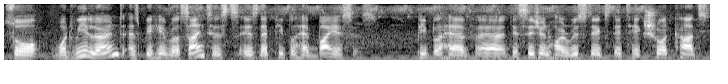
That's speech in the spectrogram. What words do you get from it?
So what we learned as behavioral scientists is that people have biases. People have uh, decision heuristics, they take shortcuts,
